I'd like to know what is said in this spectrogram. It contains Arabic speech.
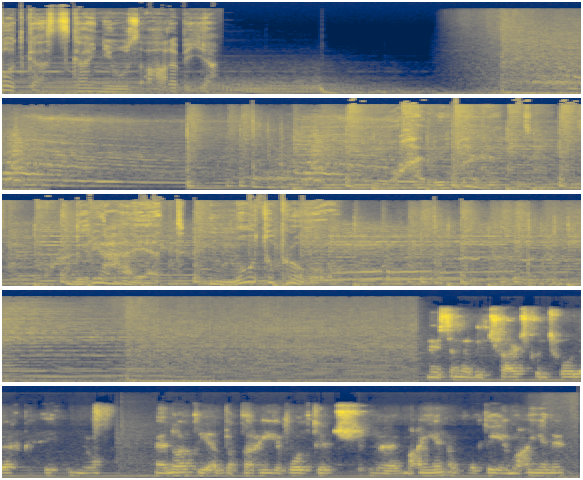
بودكاست سكاي نيوز عربية. محركات برعاية موتو برو. ما يسمى بال charge controller بحيث انه نعطي البطاريه voltage معين أو فولتيه معينة.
